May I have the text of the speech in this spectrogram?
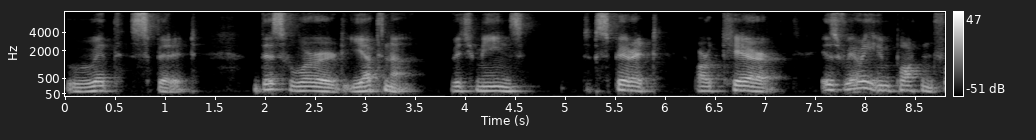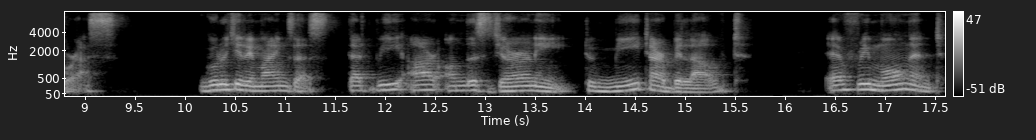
with spirit. This word, yatna, which means spirit or care, is very important for us. Guruji reminds us that we are on this journey to meet our beloved. Every moment,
